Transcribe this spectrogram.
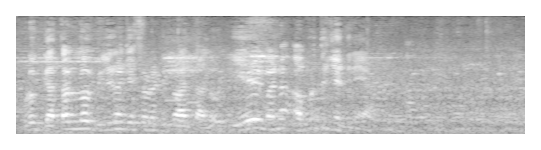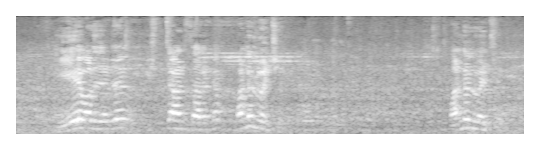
ఇప్పుడు గతంలో విలీనం చేసినటువంటి ప్రాంతాలు ఏమైనా అభివృద్ధి చెందినాయా? ఏ వాళ్ళు ఇష్టానుసారంగా పన్నులు పెంచారు. పన్నులు పెంచారు.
